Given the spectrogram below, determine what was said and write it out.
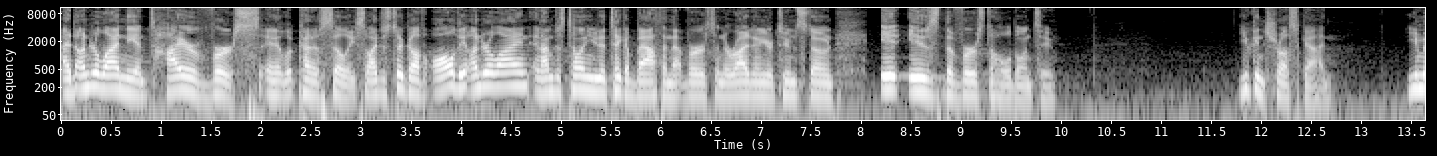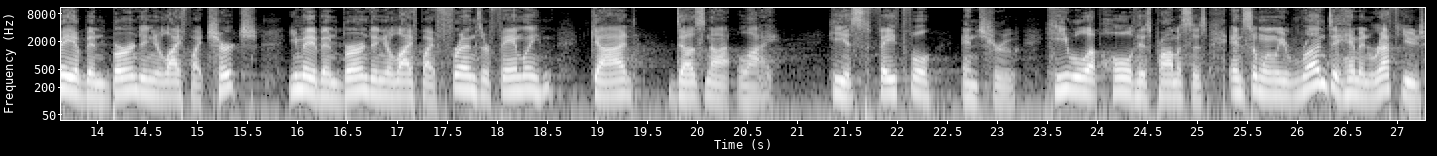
would underline the entire verse and it looked kind of silly. So I just took off all the underline and I'm just telling you to take a bath in that verse and to write it on your tombstone. It is the verse to hold on to. you can trust God. You may have been burned in your life by church, you may have been burned in your life by friends or family. God does not lie, He is faithful and true. He will uphold his promises. And so when we run to him in refuge,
